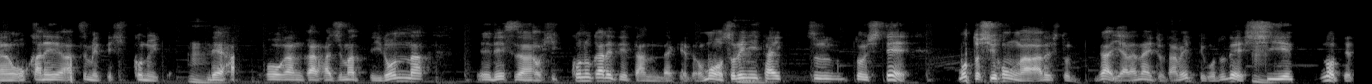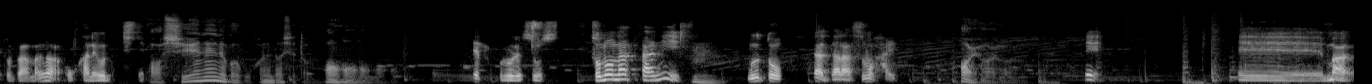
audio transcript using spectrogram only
を、お金集めて引っこ抜いて。うん。で、砲丸から始まっていろんなえーレスラーを引っこ抜かれてたんだけども、それに対するとして、もっと資本がある人がやらないとダメっていうことで、CN のテッドターナーがお金を出して、あ、CNN がお金出してたのはあはあはあはあプロレスをして、その中にうん。武藤がダラスも入る。はいはいはい。えー、まあ、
